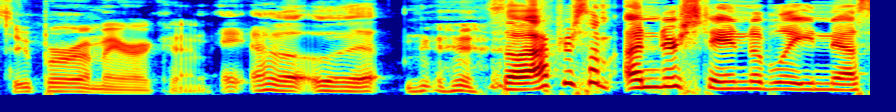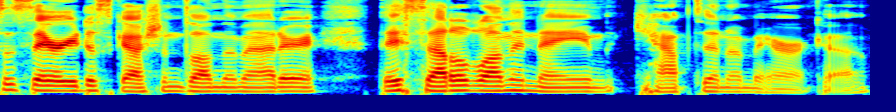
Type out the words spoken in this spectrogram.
Super American. Eh, uh, uh. So, after some understandably necessary discussions on the matter, they settled on the name Captain America.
